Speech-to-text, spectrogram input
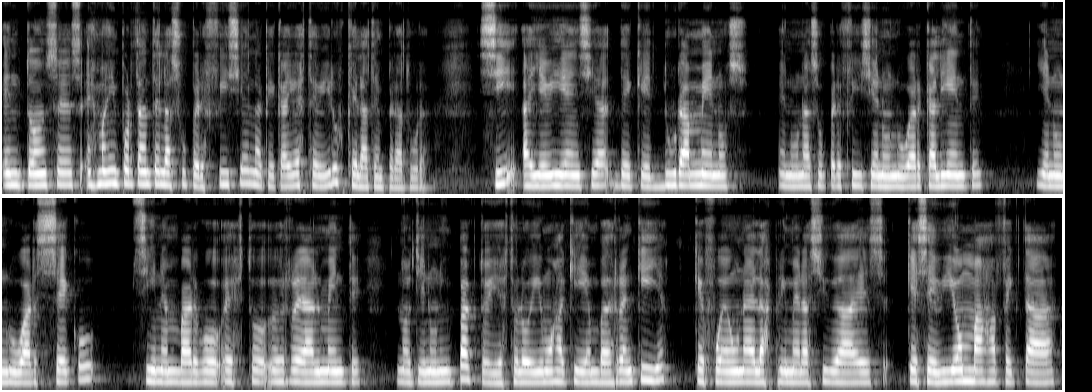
Entonces es más importante la superficie en la que caiga este virus que la temperatura. Sí hay evidencia de que dura menos en una superficie, en un lugar caliente y en un lugar seco. Sin embargo, esto realmente no tiene un impacto y esto lo vimos aquí en Barranquilla, que fue una de las primeras ciudades que se vio más afectada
